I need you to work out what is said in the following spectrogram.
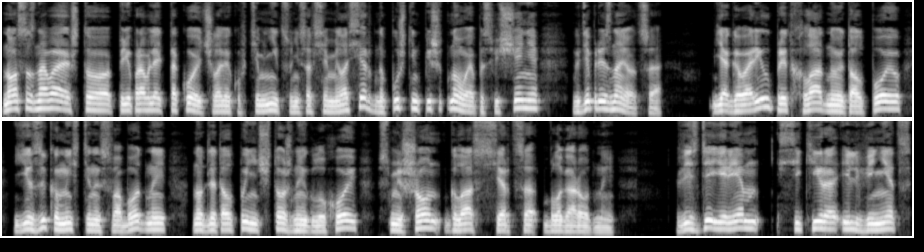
Но осознавая, что переправлять такое человеку в темницу не совсем милосердно, Пушкин пишет новое посвящение, где признается «Я говорил пред хладную толпою, языком истины свободной, но для толпы ничтожной и глухой смешон глаз сердца благородный. Везде ерем, секира или венец,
